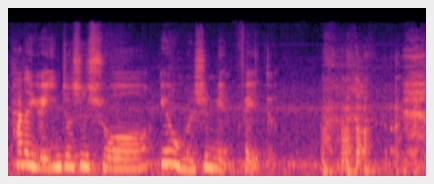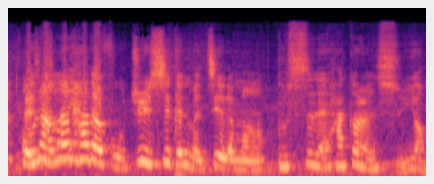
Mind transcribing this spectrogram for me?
它的原因就是说，因为我们是免费的，等一下，那他的辅具是跟你们借的吗？不是哎、他个人使用，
